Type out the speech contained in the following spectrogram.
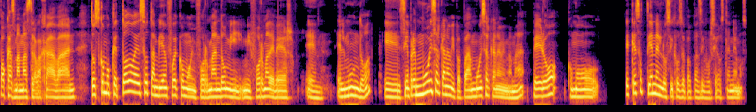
pocas mamás trabajaban, entonces como que todo eso también fue como informando mi, mi forma de ver eh, el mundo, Eh, siempre muy cercana a mi papá, muy cercana a mi mamá, pero como que eso tienen los hijos de papás divorciados, tenemos,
